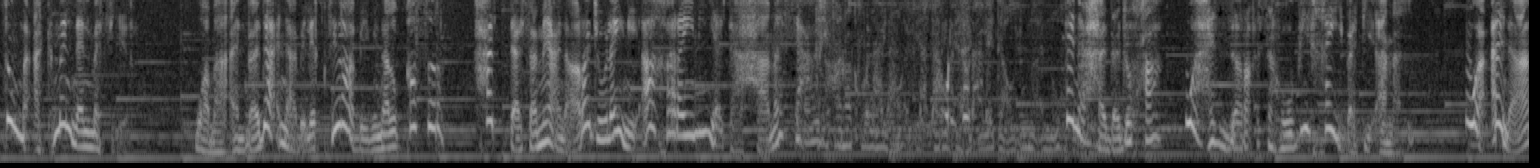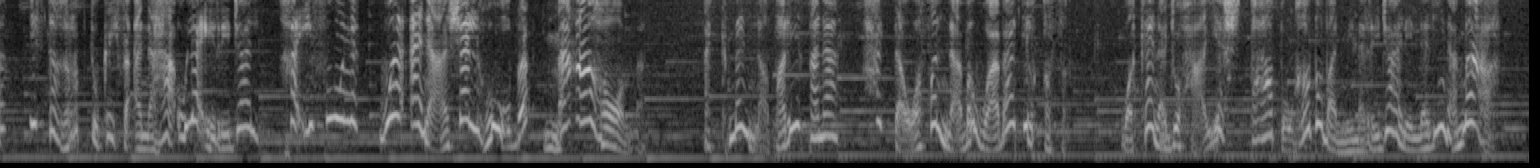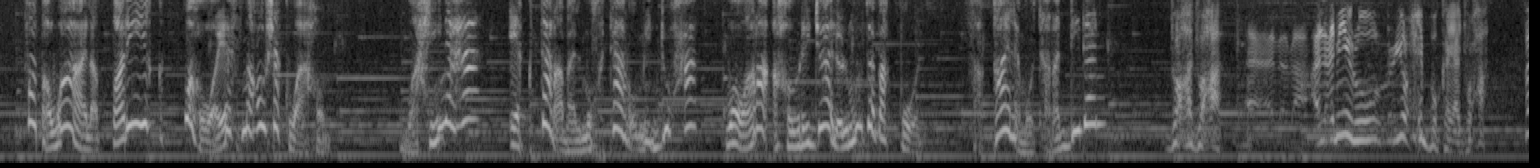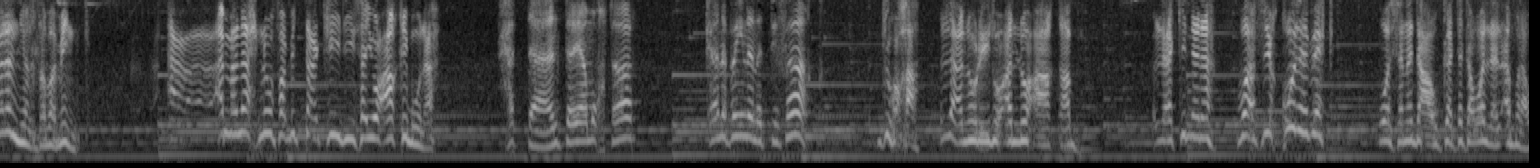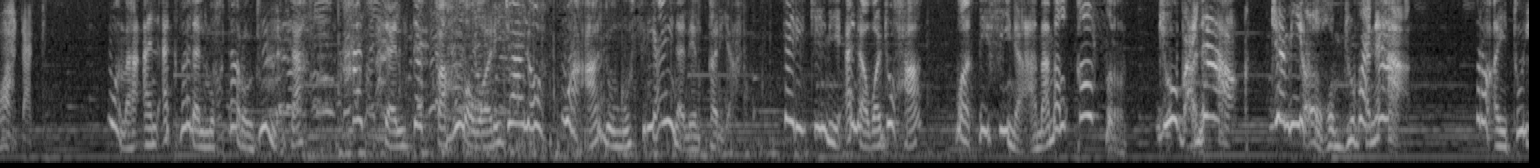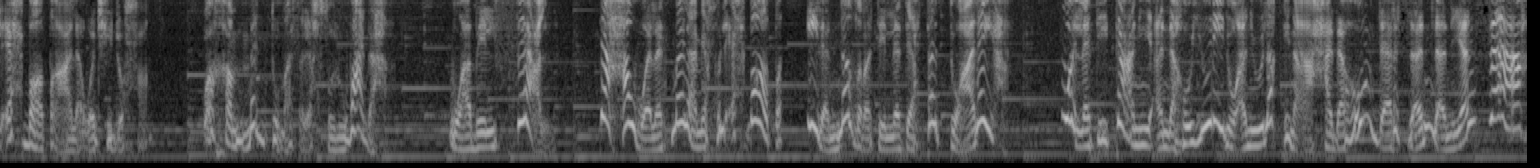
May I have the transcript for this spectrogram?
ثم أكملنا المسير. وما أن بدأنا بالاقتراب من القصر حتى سمعنا رجلين آخرين يتحامسان. تنهد جحا وهز رأسه بخيبة أمل. وأنا استغربت كيف أن هؤلاء الرجال خائفون وأنا شلهوب معهم. أكملنا طريقنا حتى وصلنا بوابات القصر وكان جحا يشتاط غضبا من الرجال الذين معه فطوال الطريق وهو يسمع شكواهم. وحينها اقترب المختار من جحا ووراءه الرجال المتبقون فقال مترددا جحا جحا الأمير يحبك يا جحا فلن يغضب منك. أما نحن فبالتأكيد سيعاقبنا حتى أنت يا مختار؟ كان بيننا اتفاق. جحا لا نريد أن نعاقب. لكننا واثقون بك وسندعك تتولى الأمر وحدك. وما أن أكمل المختار جملته حتى التف هو ورجاله وعادوا مسرعين للقرية. تركيني أنا وجحا واقفين أمام القصر. جبناء. جميعهم جبناء. رأيت الإحباط على وجه جحا وخمنت ما سيحصل بعدها. وبالفعل تحولت ملامح الإحباط إلى النظرة التي اعتدت عليها والتي تعني أنه يريد أن يلقن أحدهم درسا لن ينساه.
